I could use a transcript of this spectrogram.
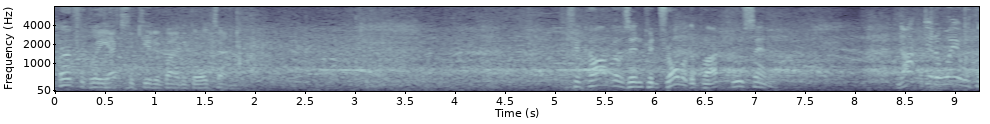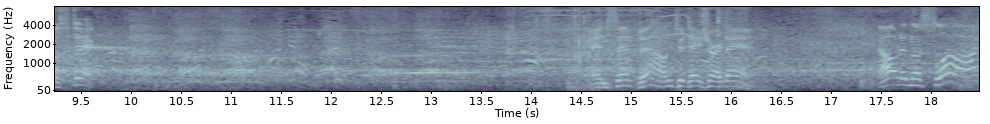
Perfectly executed by the goaltender. Chicago's in control of the puck through center. Knocked it away with the stick. And sent down to Desjardins. Out in the slot.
